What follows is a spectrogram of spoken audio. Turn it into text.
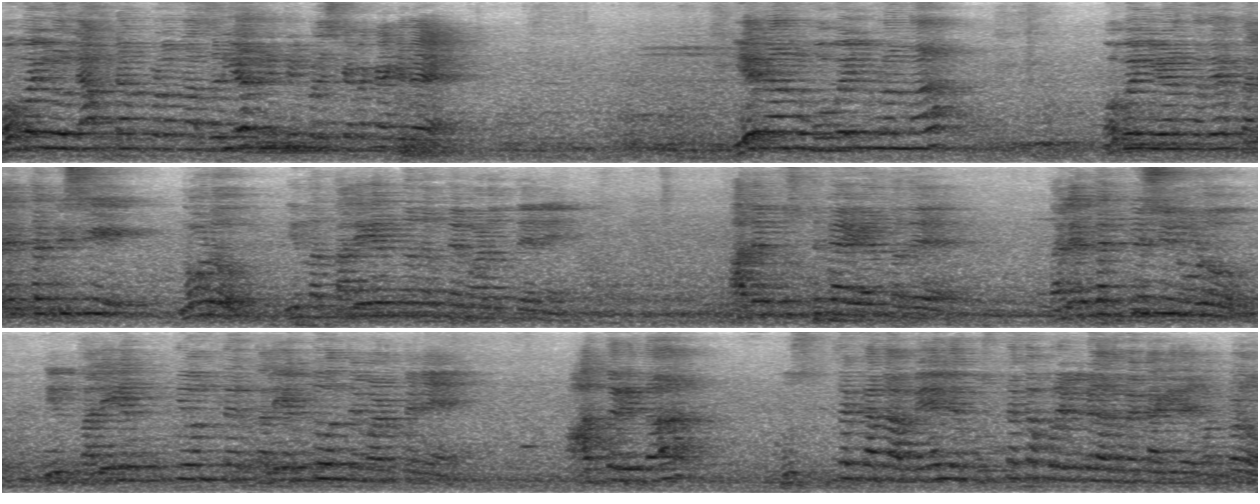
ಮೊಬೈಲು, ಲ್ಯಾಪ್ಟಾಪ್ಗಳನ್ನ ಸರಿಯಾದ ರೀತಿಯಲ್ಲಿ ಬಳಸ್ಕೋಬೇಕಾಗಿದೆ. ಮಕ್ಕಳನ್ನ ಮೊಬೈಲ್ ಹೇಳ್ತದೆ, ತಲೆ ತಗ್ಗಿಸಿ ನೋಡು, ನಿನ್ನ ತಲೆ ಎತ್ತದಂತೆ ಮಾಡುತ್ತೇನೆ. ಅದೇ ಪುಸ್ತಕ ಹೇಳ್ತದೆ, ತಲೆ ತಗ್ಗಿಸಿ ನೋಡು, ನೀನು ತಲೆ ಎತ್ತುವಂತೆ ತಲೆ ಎತ್ತುವಂತೆ ಮಾಡುತ್ತೇನೆ. ಆದ್ದರಿಂದ ಪುಸ್ತಕದ ಮೇಲೆ ಪುಸ್ತಕ ಪ್ರೇಮಿಗಳಾಗಬೇಕಾಗಿದೆ ಮಕ್ಕಳು.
